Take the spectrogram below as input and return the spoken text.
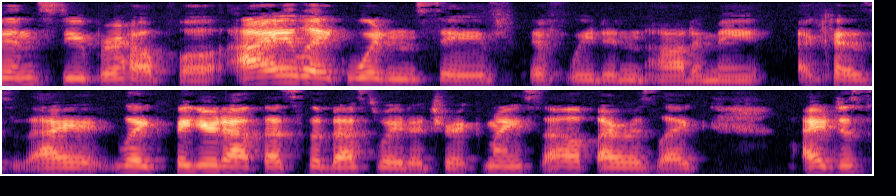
been super helpful. I like wouldn't save if we didn't automate because I like figured out that's the best way to trick myself. I was like, I just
